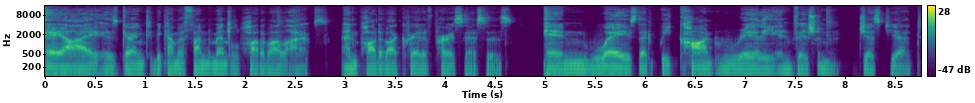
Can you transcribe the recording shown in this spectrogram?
AI is going to become a fundamental part of our lives and part of our creative processes in ways that we can't really envision just yet.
